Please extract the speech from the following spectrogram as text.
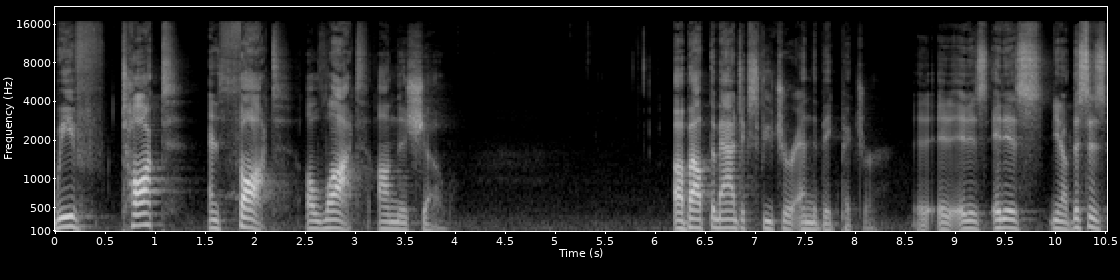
We've talked and thought a lot on this show about the Magic's future and the big picture. It, it, is, it is, you know, this is,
